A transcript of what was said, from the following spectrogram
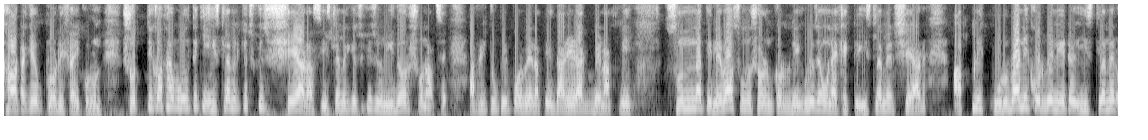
খাওয়াটাকে গ্লোরিফাই করুন। সত্যি কথা বলতে কি, ইসলামের কিছু কিছু শেয়ার আছে, ইসলামের কিছু কিছু নিদর্শন আছে। আপনি টুপি পরবেন, আপনি দাড়ি রাখবেন, আপনি সুন্নাতি লেবাস অনুসরণ করবেন, এগুলো যেমন এক একটা ইসলামের শেয়ার আপনি কুরবানি করবেন, এটা ইসলামের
